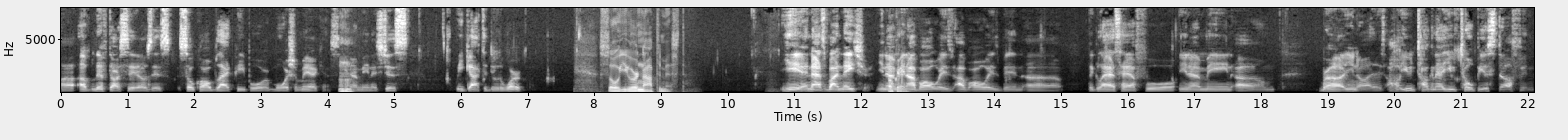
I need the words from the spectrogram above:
uh, uplift ourselves as so-called black people or Moorish Americans. You know I mean? It's just we got to do the work. So you're an optimist. Yeah, and that's by nature. You know what I mean? I've always I've always been uh the glass half full, you know what I mean? Um bruh, you know, it's, oh, you talking that utopia stuff and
